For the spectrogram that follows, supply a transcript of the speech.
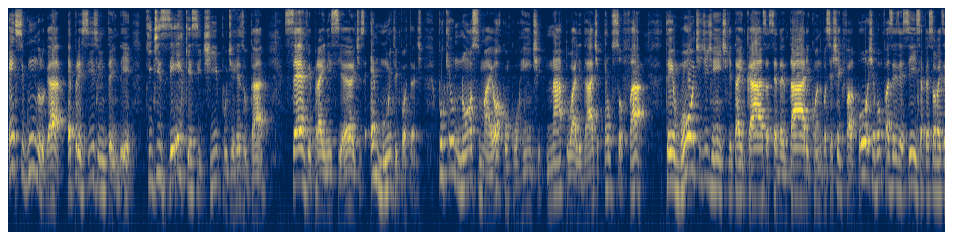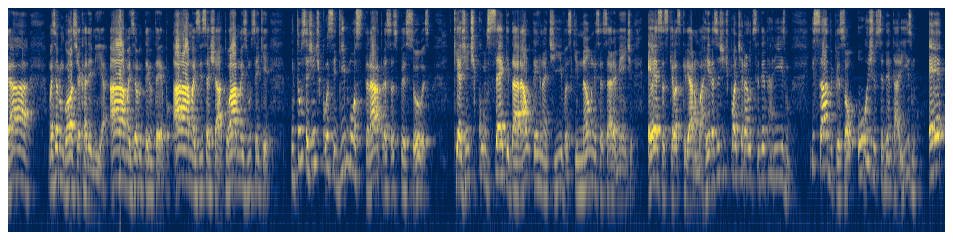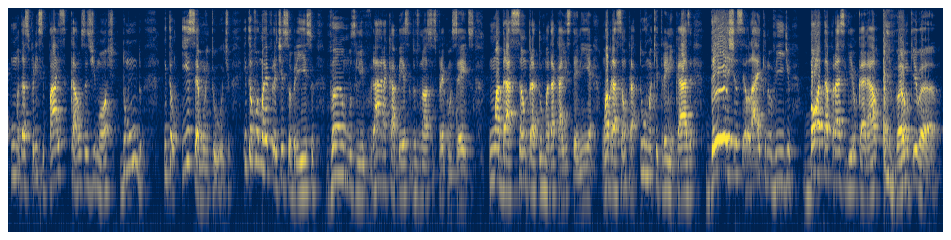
Em segundo lugar, é preciso entender que dizer que esse tipo de resultado serve para iniciantes é muito importante, porque o nosso maior concorrente na atualidade é o sofá. Tem um monte de gente que está em casa sedentária e quando você chega e fala, poxa, vamos fazer exercício, a pessoa vai dizer, ah, mas eu não gosto de academia, ah, mas eu não tenho tempo, ah, mas isso é chato, ah, mas não sei o quê. Então, se a gente conseguir mostrar para essas pessoas que a gente consegue dar alternativas que não necessariamente essas que elas criaram barreiras, a gente pode tirá-lo do sedentarismo. E sabe, pessoal, hoje o sedentarismo é uma das principais causas de morte do mundo. Então, isso é muito útil. Então, vamos refletir sobre isso, vamos livrar a cabeça dos nossos preconceitos. Um abração para a turma da calistenia, um abração para a turma que treina em casa. Deixa o seu like no vídeo, bota para seguir o canal e vamos que vamos.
